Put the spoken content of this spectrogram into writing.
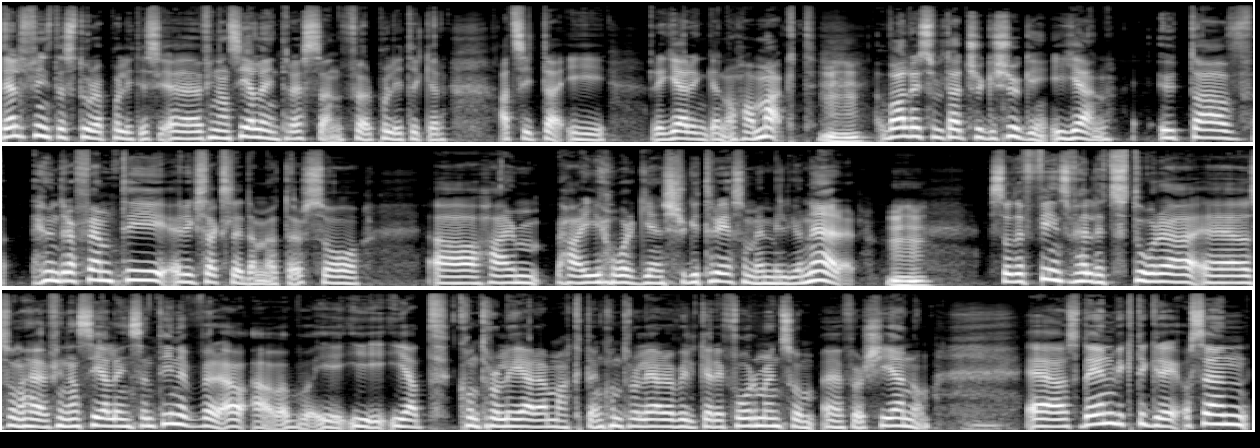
Dels finns det stora politisk, eh, finansiella intressen för politiker att sitta i regeringen och ha makt. Mm. Valresultat 2020, igen. Utav 150 riksdagsledamöter så uh, har, har Georgien 23 som är miljonärer. Mm. Så det finns väldigt stora eh, såna här finansiella incentiver uh, uh, i, i, att kontrollera makten, kontrollera vilka reformer som uh, förs igenom. Mm. så det är en viktig grej. Och sen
